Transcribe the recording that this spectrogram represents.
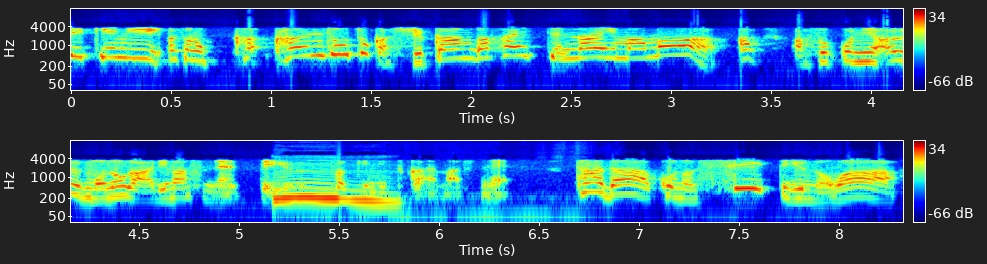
的に、そのか感情とか主観が入ってないまま、あ、あそこにあるものがありますねっていう時に使えますね。ただ、この C っていうのは、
